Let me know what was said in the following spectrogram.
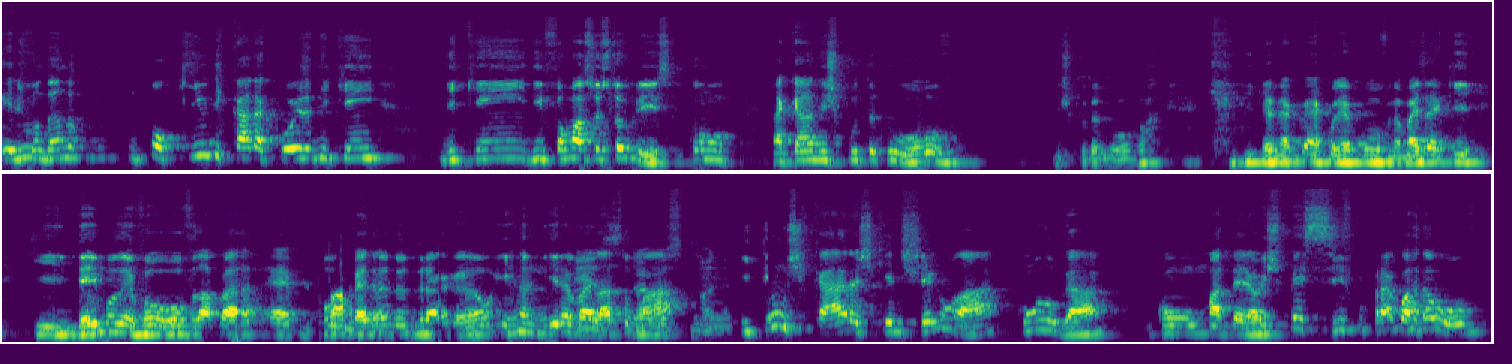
eles vão dando um, um pouquinho de cada coisa de quem, de quem, de informações sobre isso, como naquela disputa do ovo disputa do ovo, que não é colher com ovo, não, mas é que, que Damon levou o ovo lá para é, Pedra do Dragão e Ranira vai lá tomar. E tem uns caras que eles chegam lá com um lugar, com um material específico para guardar o ovo.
